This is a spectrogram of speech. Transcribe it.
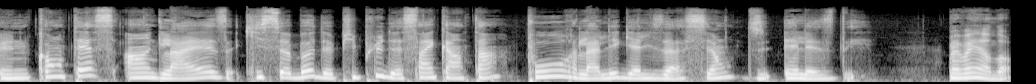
une comtesse anglaise qui se bat depuis plus de 50 ans pour la légalisation du LSD. Mais voyons donc.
